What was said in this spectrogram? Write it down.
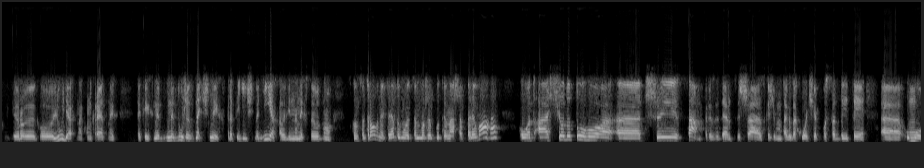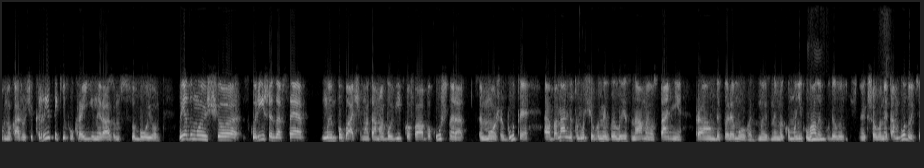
людях, на конкретних таких не, не дуже значних стратегічно діях, але він на них все одно сконцентрований, то я думаю, це може бути наша перевага. От а щодо того, е, чи сам президент США, скажімо так, захоче посадити, е, умовно кажучи, критиків України разом з собою, ну я думаю, що скоріше за все ми побачимо там або Віткофа, або Кушнера. Це може бути е, банально, тому що вони вели з нами останні раунди перемовин. Ми з ними комунікували. Мгм. Буде логічно, якщо вони там будуть.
